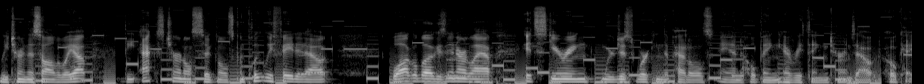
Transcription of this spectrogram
We turn this all the way up. The external signal is completely faded out, Wogglebug is in our lap, it's steering, we're just working the pedals and hoping everything turns out okay.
